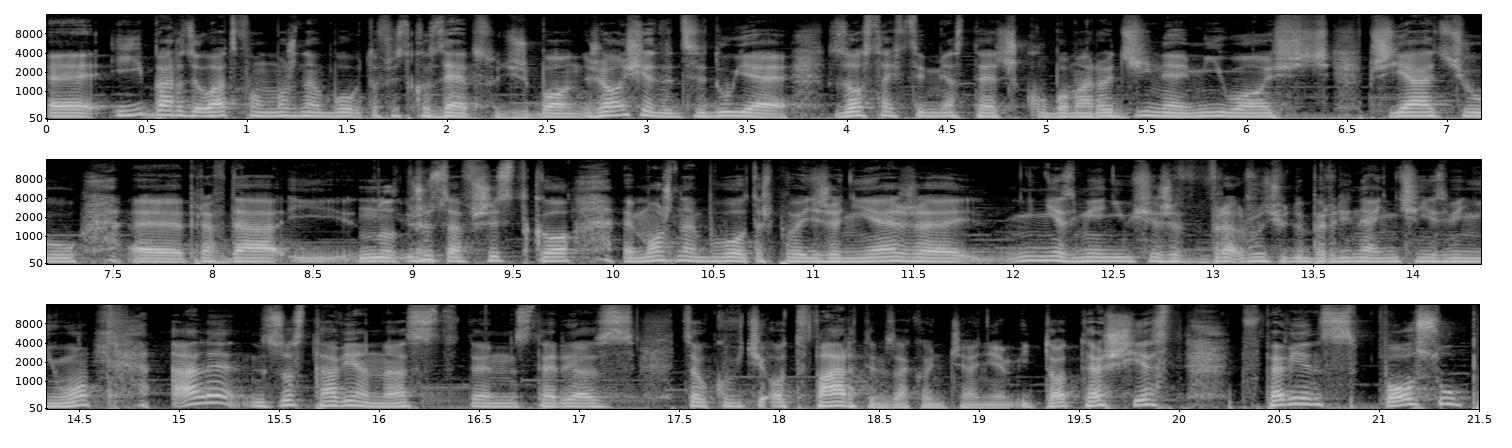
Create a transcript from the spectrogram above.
e, i bardzo łatwo można było to wszystko zepsuć, bo on, że on się decyduje zostać w tym miasteczku, bo ma rodzinę, miłość, przyjaciół, e, prawda, i no tak. rzuca wszystko. E, można było też powiedzieć, że nie, że nie zmienił się, że wrócił do Berlina i nic się nie zmieniło, ale zostawia nas ten serial z całkowicie otwartym zakończeniem i to też jest w pewien sposób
